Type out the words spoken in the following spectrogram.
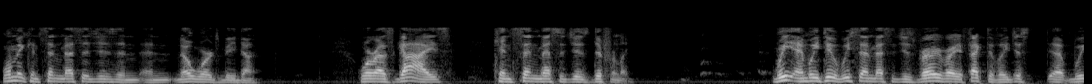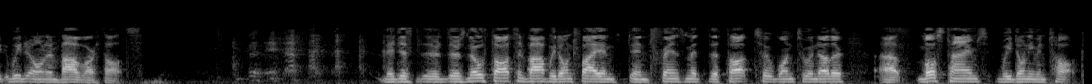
Women can send messages and, and no words be done. Whereas guys can send messages differently. We and we do. We send messages very, very effectively. Just uh, we we don't involve our thoughts. They just there, there's no thoughts involved. We don't try and, and transmit the thought to one to another. Uh, most times we don't even talk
